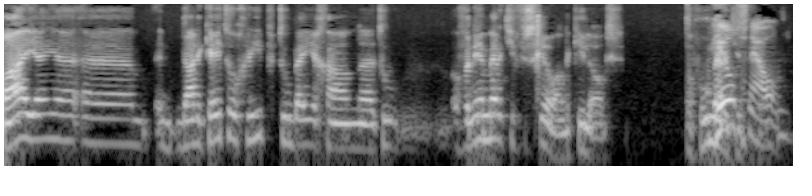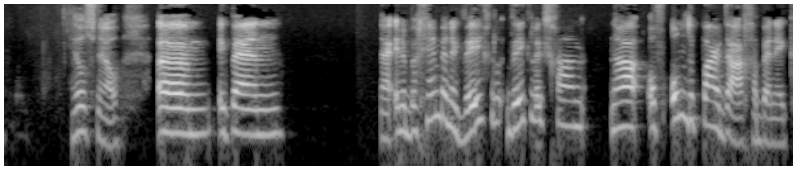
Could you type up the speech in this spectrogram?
Maar jij, eh, eh, na de ketogriep, toen ben je gaan... eh, toen, of wanneer merk je verschil aan de kilo's? Of hoe merk Heel je snel. Heel snel. Ehm, ik ben... Nou, in het begin ben ik weke- wekelijks gaan... Nou, of om de paar dagen ben ik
